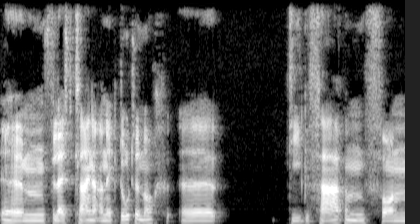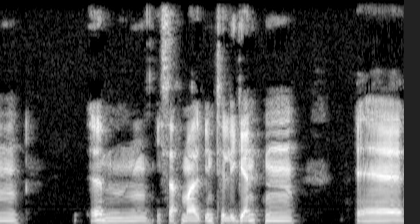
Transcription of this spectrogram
Ähm, vielleicht kleine Anekdote noch. Äh, die Gefahren von, ähm, ich sag mal, intelligenten äh,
